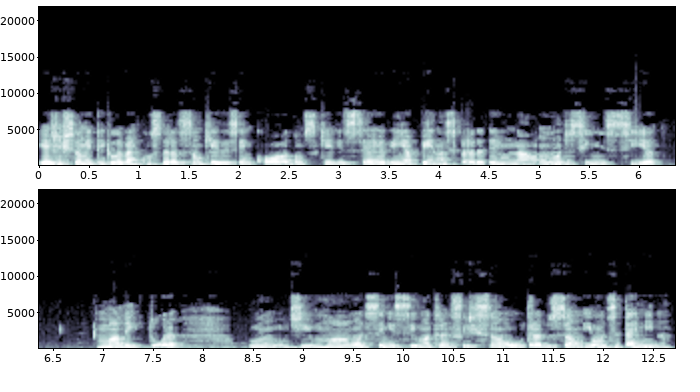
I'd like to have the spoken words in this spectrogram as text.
E a gente também tem que levar em consideração que existem códons que eles servem apenas para determinar onde se inicia uma leitura, de uma, onde se inicia uma transcrição ou tradução e onde se termina.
